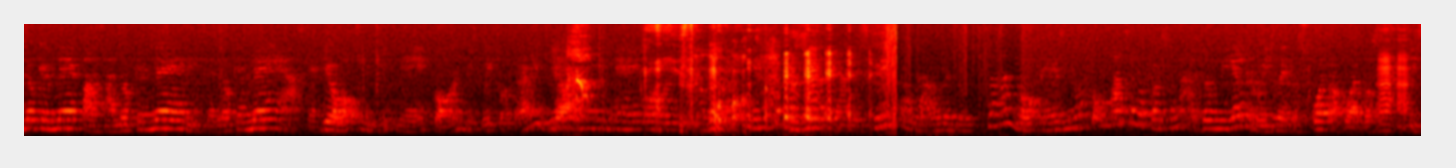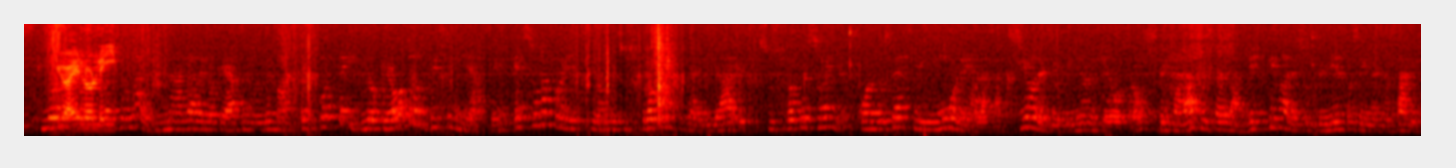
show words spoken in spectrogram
Lo que me pasa, lo que me dice, lo que me hace, yo Miguel Ruiz de los cuatro acuerdos. Yo ahí lo leí. Nada de lo que hacen los demás es por ti. Lo que otros dicen y hacen es una proyección de sus propias realidades, sus propios sueños. Cuando seas inmune a las acciones y opiniones de otros, dejarás de ser la víctima de sufrimientos innecesarios.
